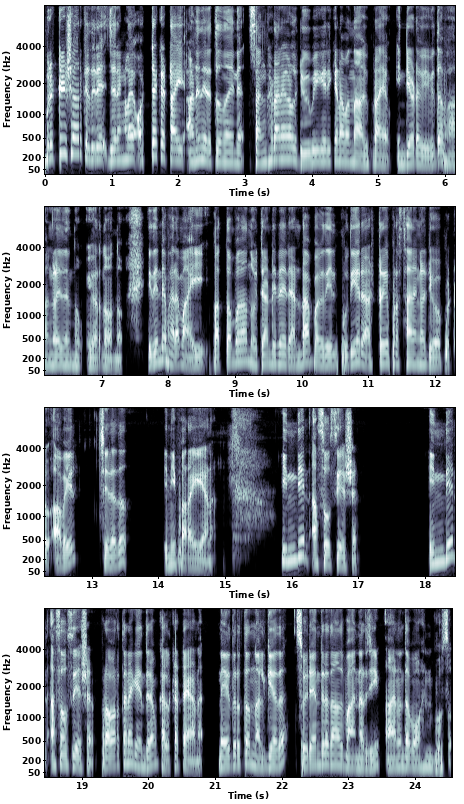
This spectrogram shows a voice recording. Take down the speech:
ബ്രിട്ടീഷുകാർക്കെതിരെ ജനങ്ങളെ ഒറ്റക്കെട്ടായി അണിനിരത്തുന്നതിന് സംഘടനകൾ രൂപീകരിക്കണമെന്ന അഭിപ്രായം ഇന്ത്യയുടെ വിവിധ ഭാഗങ്ങളിൽ നിന്നും ഉയർന്നു വന്നു ഇതിന്റെ ഫലമായി പത്തൊമ്പതാം നൂറ്റാണ്ടിന്റെ രണ്ടാം പകുതിയിൽ പുതിയ രാഷ്ട്രീയ പ്രസ്ഥാനങ്ങൾ രൂപപ്പെട്ടു. അവയിൽ ചിലത് ഇനി പറയുകയാണ്. ഇന്ത്യൻ അസോസിയേഷൻ ഇന്ത്യൻ അസോസിയേഷൻ പ്രവർത്തന കേന്ദ്രം കൽക്കട്ടയാണ്. നേതൃത്വം നൽകിയത് സുരേന്ദ്രനാഥ് ബാനർജിയും ആനന്ദമോഹൻ ബോസും.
